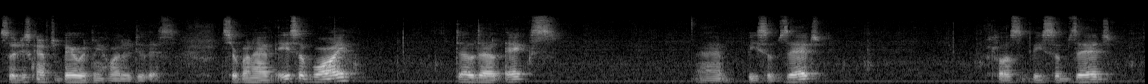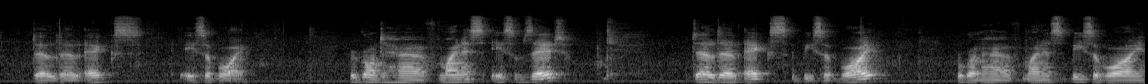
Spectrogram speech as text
So you're just going to have to bear with me while I do this. So we're going to have a sub y, del del x, uh, b sub z, plus b sub z, del del x, a sub y. We're going to have minus a sub z, del del x, b sub y. We're going to have minus b sub y,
